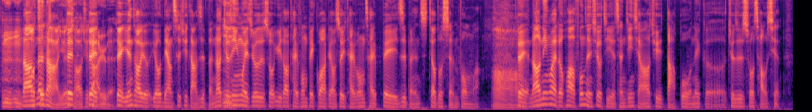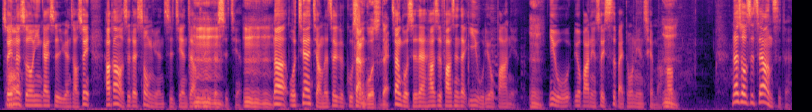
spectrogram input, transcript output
嗯嗯，然后那哦真的啊，元朝去打日本，对，元朝有有两次去打日本，那就是嗯。因为就是说遇到台风被挂掉，所以台风才被日本人叫做神风嘛。哦，对，然后另外的话，丰臣秀吉也曾经想要去打过那个，就是说朝鲜，所以那时候应该是元朝，所以他刚好是在宋元之间这样子一个时间。嗯。嗯嗯，那我现在讲的这个故事，战国时代，战国时代，它是发生在一五六八年，嗯一五六八年，所以四百多年前嘛。哈、嗯那时候是这样子的。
